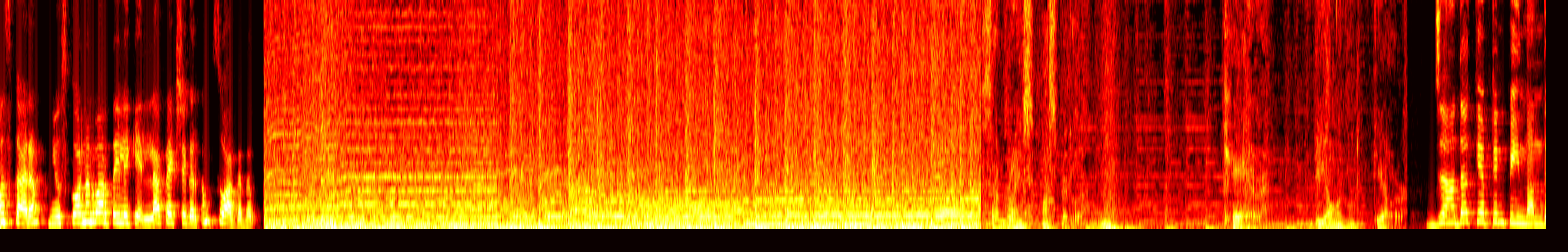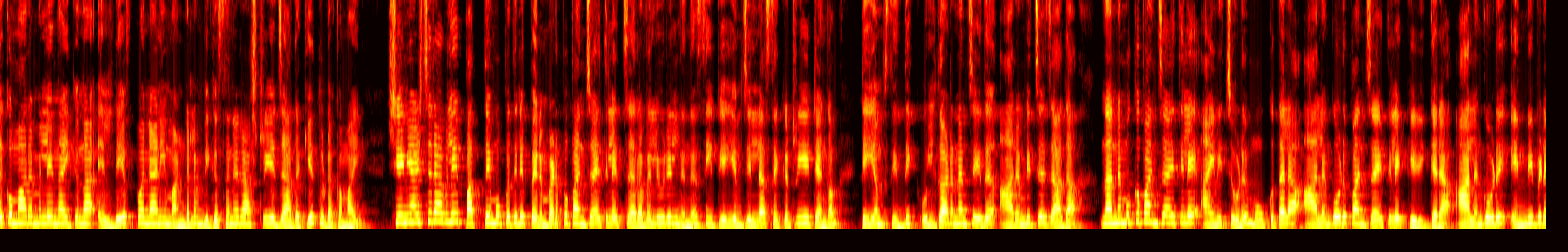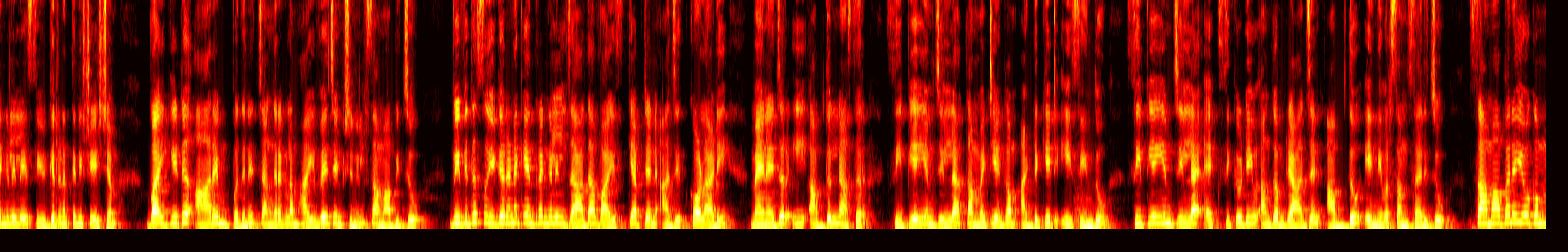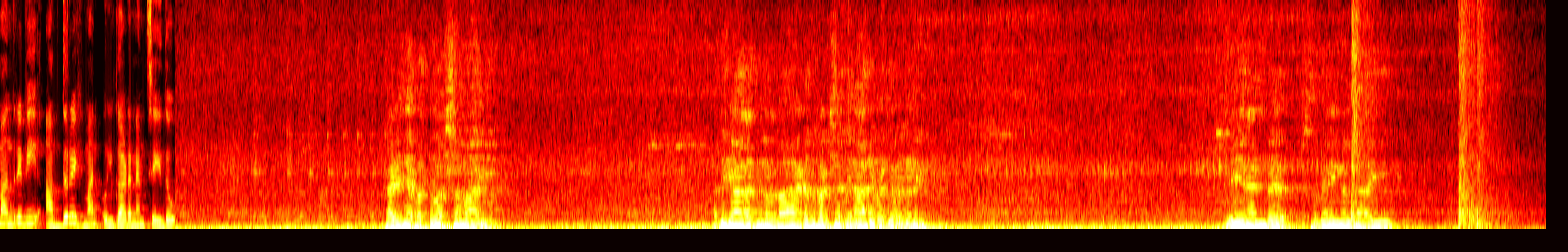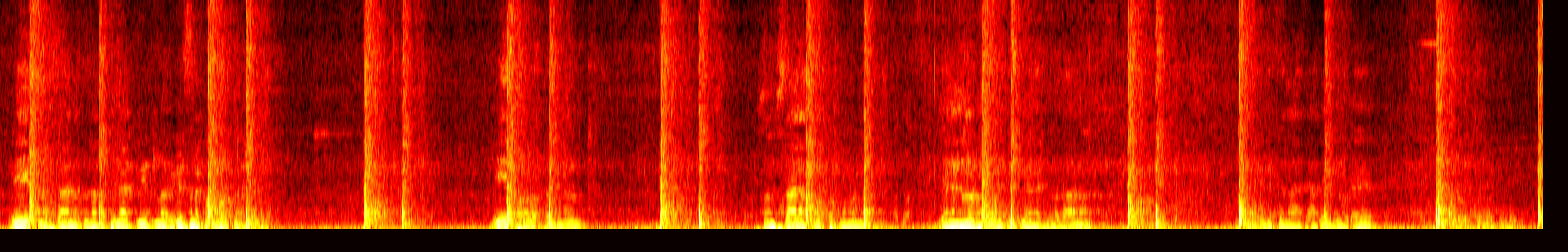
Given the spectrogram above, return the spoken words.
നമസ്കാരം. News corner വാർത്തയിലേക്ക് എല്ലാ പ്രേക്ഷകർക്കും സ്വാഗതം. Hospital beyond. ജാഥ captain P Nandakumar M L A നയിക്കുന്ന എൽ ഡി എഫ് പൊന്നാനി മണ്ഡലം വികസന രാഷ്ട്രീയ ജാഥയ്ക്ക് തുടക്കമായി. ശനിയാഴ്ച രാവിലെ പത്ത് മുപ്പതിന് പെരുമ്പടപ്പ് പഞ്ചായത്തിലെ ചെറവല്ലൂരിൽ നിന്ന് സി പി ഐ എം ജില്ലാ സെക്രട്ടേറിയറ്റ് അംഗം ടി എം സിദ്ദിഖ് ഉദ്ഘാടനം ചെയ്ത് ആരംഭിച്ച ജാഥ നന്നമുക്ക് പഞ്ചായത്തിലെ അയനിച്ചോട് മൂക്കുതല ആലങ്കോട് പഞ്ചായത്തിലെ കിഴിക്കര ആലങ്കോട് എന്നിവിടങ്ങളിലെ സ്വീകരണത്തിന് ശേഷം വൈകിട്ട് ആറ് മുപ്പതിന് ചങ്ങരകുളം ഹൈവേ ജംഗ്ഷനിൽ സമാപിച്ചു. വിവിധ സ്വീകരണ കേന്ദ്രങ്ങളിൽ ജാഥ vice captain Ajith Koladi manager E Abdul Nasar C P I M ജില്ലാ കമ്മിറ്റി അംഗം advocate E Sindhu C P I M ജില്ലാ എക്സിക്യൂട്ടീവ് അംഗം രാജൻ അബ്ദു എന്നിവർ സംസാരിച്ചു. സമാപന യോഗം മന്ത്രി വി അബ്ദുറഹ്മാൻ ഉദ്ഘാടനം ചെയ്തു. കഴിഞ്ഞ പത്ത് വർഷമായി അധികാരത്തിലുള്ള ഇടതുപക്ഷ ജനാധിപത്യ മുന്നണി ഈ രണ്ട് സമയങ്ങളിലായി ഈ സംസ്ഥാനത്ത് നടപ്പിലാക്കിയിട്ടുള്ള വികസന പ്രവർത്തനങ്ങൾ. ഈ പ്രവർത്തനങ്ങൾ സംസ്ഥാനത്തൊപ്പമുള്ള ജനങ്ങളുടെ മുമ്പിൽ എത്തിക്കുക എന്നുള്ളതാണ് വികസന ജാഥയിലൂടെ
